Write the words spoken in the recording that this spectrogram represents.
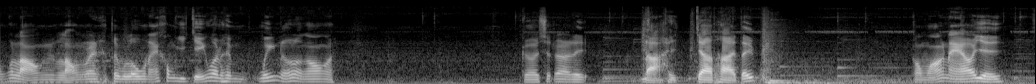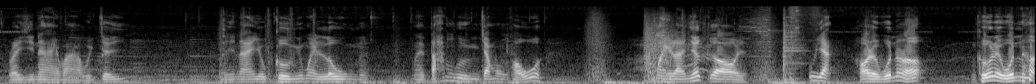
không có lọn lọn ra từ blue nãy không di chuyển qua thêm miếng nữa là ngon rồi. Cơ xích ra đi. Đợi, chờ thời tiếp. Còn món này ở gì? Regina vào vị trí Regina vô cương với mày luôn nè. Này 80 trăm phòng thủ. À. Mày là nhất rồi. Ui da, Thôi đừng quýnh nó nữa. Khứa này quýnh nó.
